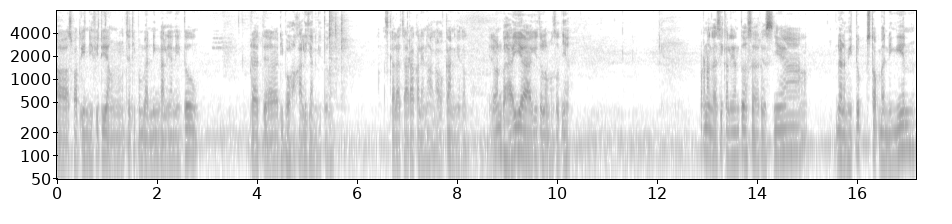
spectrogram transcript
uh, suatu individu yang jadi pembanding kalian itu berada di bawah kalian gitu. Segala cara kalian halalkan gitu. Itu kan bahaya gitu loh maksudnya pernah nggak sih kalian tuh seharusnya dalam hidup stop bandingin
